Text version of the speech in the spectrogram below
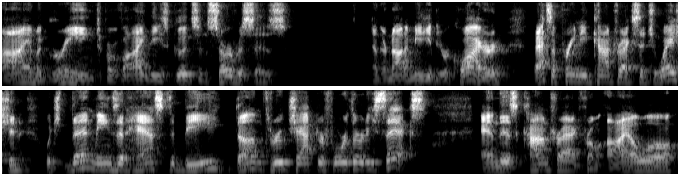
I am agreeing to provide these goods and services, and they're not immediately required, that's a pre need contract situation, which then means it has to be done through Chapter 436. And this contract from Iowa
